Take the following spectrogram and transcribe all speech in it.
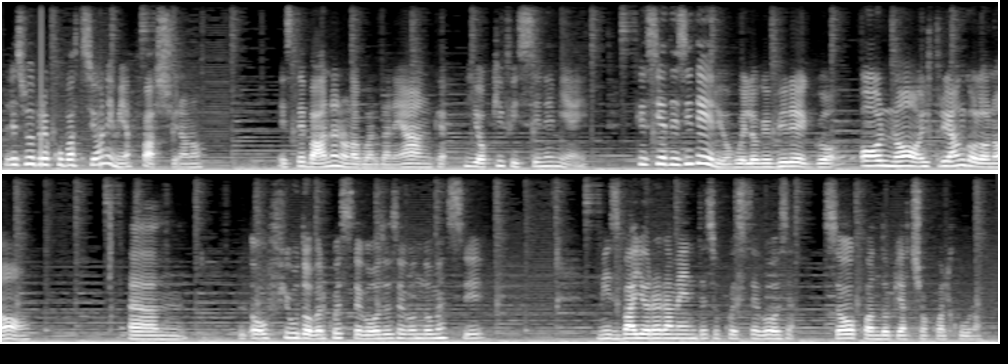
Le sue preoccupazioni mi affascinano. Esteban non la guarda neanche, gli occhi fissi nei miei. Che sia desiderio quello che vi leggo. Oh no, il triangolo no. Um, ho fiuto per queste cose, secondo me sì. Mi sbaglio raramente su queste cose. So quando piaccio a qualcuno.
